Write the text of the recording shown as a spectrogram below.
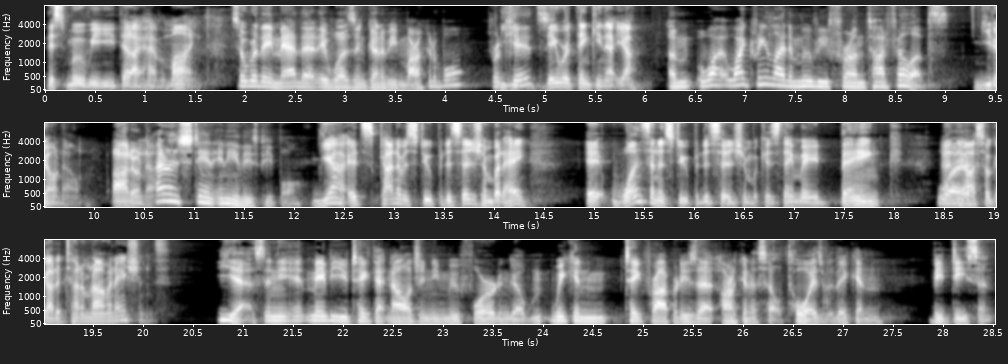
this movie that I have in mind. So were they mad that it wasn't going to be marketable for kids? They were thinking that, yeah. um, why why greenlight a movie from Todd Phillips? You don't know. I don't know. I don't understand any of these people. Yeah, it's kind of a stupid decision, but hey, it wasn't a stupid decision because they made bank and they also got a ton of nominations. Yes, and maybe you take that knowledge and you move forward and go. We can take properties that aren't going to sell toys, but they can be decent.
